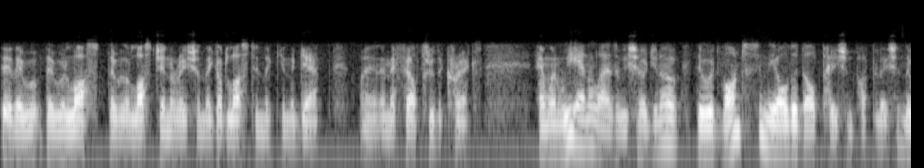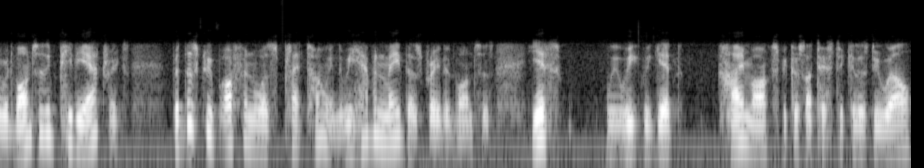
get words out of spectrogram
they they were they were lost. They were the lost generation. They got lost in the in the gap, and, and they fell through the cracks. And when we analyzed it, we showed, you know, there were advances in the older adult patient population. There were advances in pediatrics, but this group often was plateauing. We haven't made those great advances. Yes, we, we, we get high marks because our testiculars do well,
